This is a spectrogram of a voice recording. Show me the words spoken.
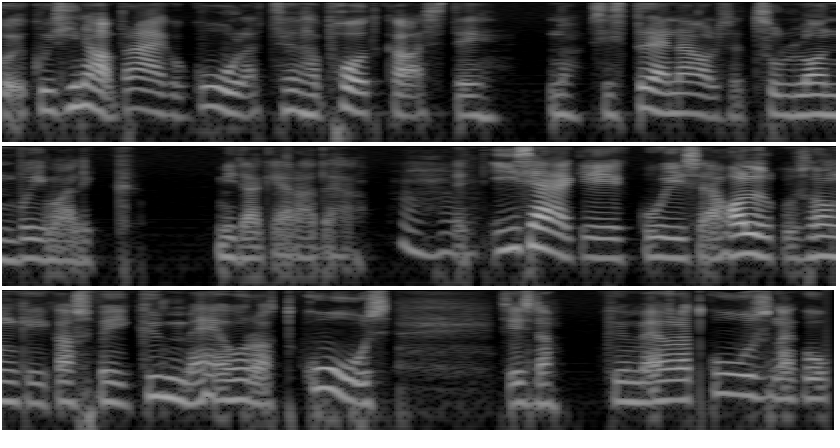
kui, kui sina praegu kuulad seda podcast'i, noh, siis tõenäoliselt sul on võimalik midagi ära teha mm. -hmm. et isegi kui see algus ongi kasvõi kümme eurot kuus, siis noh, kümme eurot kuus nagu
